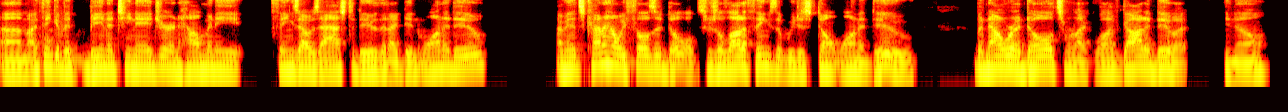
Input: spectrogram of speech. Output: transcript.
um, I think of it being a teenager and how many things I was asked to do that I didn't want to do. I mean, it's kind of how we feel as adults. There's a lot of things that we just don't want to do, but now we're adults and we're like, well, I've got to do it, you know?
